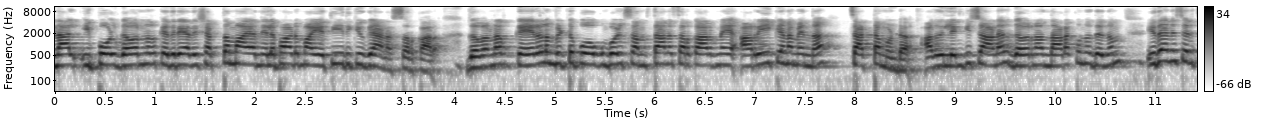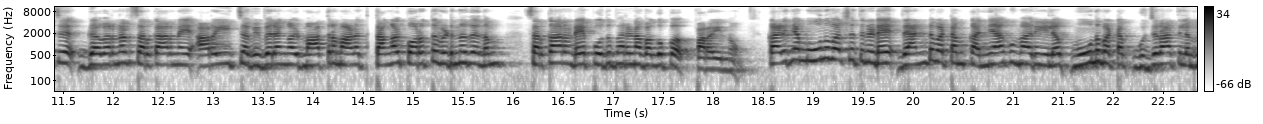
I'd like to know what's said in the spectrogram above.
എന്നാൽ ഇപ്പോൾ ഗവർണർക്കെതിരെ അതിശക്തമായ നിലപാടുമായി എത്തിയിരിക്കുകയാണ് സർക്കാർ. ഗവർണർ കേരളം വിട്ടുപോകുമ്പോൾ സംസ്ഥാന സർക്കാരിനെ അറിയിക്കണമെന്ന് ചട്ടമുണ്ട്. അത് ലംഘിച്ചാണ് ഗവർണർ നടക്കുന്നതെന്നും ഇതനുസരിച്ച് ഗവർണർ സർക്കാരിനെ അറിയിച്ച വിവരങ്ങൾ മാത്രമാണ് തങ്ങൾ പുറത്തുവിടുന്നതെന്നും സർക്കാരിന്റെ പൊതുഭരണ വകുപ്പ് പറയുന്നു. കഴിഞ്ഞ മൂന്ന് വർഷത്തിനിടെ രണ്ട് വട്ടം കന്യാകുമാരിയിലും മൂന്ന് വട്ടം ഗുജറാത്തിലും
